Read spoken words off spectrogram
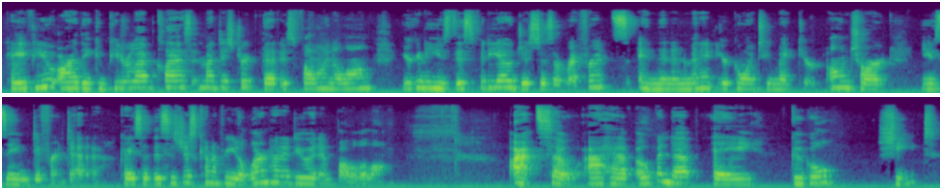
Okay, if you are the computer lab class in my district that is following along, you're going to use this video just as a reference, and then in a minute you're going to make your own chart using different data. Okay, so this is just kind of for you to learn how to do it and follow along. Alright, so I have opened up a Google Sheet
